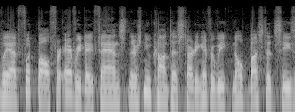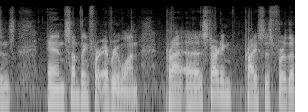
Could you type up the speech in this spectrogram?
we have football for everyday fans. There's new contests starting every week, no busted seasons, and something for everyone. Pri- uh, starting prices for the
